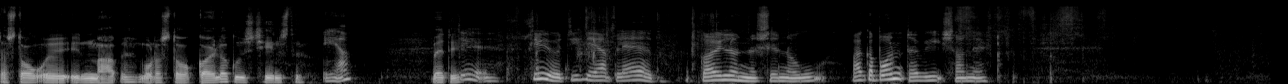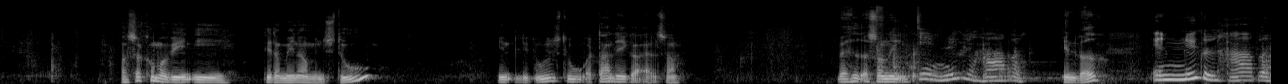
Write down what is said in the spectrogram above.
Der står øh, en mappe, hvor der står Gøjlergudstjeneste. Ja, Hvad er det? det, det er jo de der blade, gøjlerne sender ud. Vagabondaviserne. Og så kommer vi ind i det, der minder om en stue. En lidt udestue, og der ligger altså... Hvad hedder sådan en? Det er en nykelharpe. En hvad? En nykelharpe.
